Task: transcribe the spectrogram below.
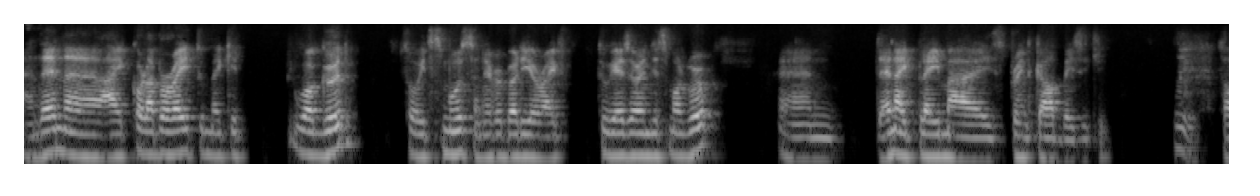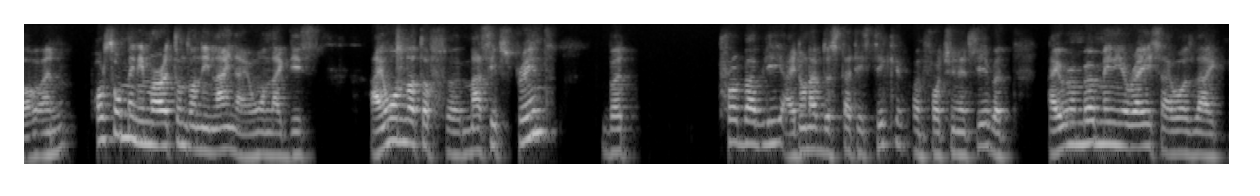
And then uh, I collaborate to make it work good. So it's smooth and everybody arrived together in this small group. And then I play my sprint card basically. Mm. So, and also many marathons on inline, I won like this. I won not of uh, massive sprint, but probably I don't have the statistic, unfortunately, but I remember many race I was like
